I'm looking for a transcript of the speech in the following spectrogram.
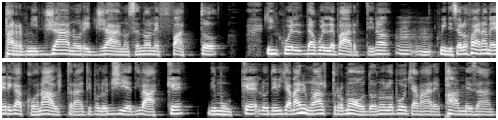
parmigiano reggiano se non è fatto quel, da quelle parti, no? Mm-mm. Quindi se lo fai in America con altra tipologia di vacche, di mucche, lo devi chiamare in un altro modo, non lo puoi chiamare parmesan.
